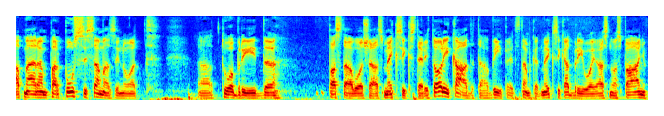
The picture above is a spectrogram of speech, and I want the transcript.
apmēram par pusi samazinot uh, to brīdi. Uh, pastāvošās Meksikas teritorija, kāda tā bija pēc tam, kad Meksika atbrīvojās no Spāņu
